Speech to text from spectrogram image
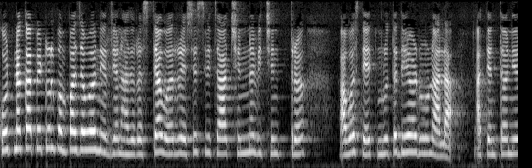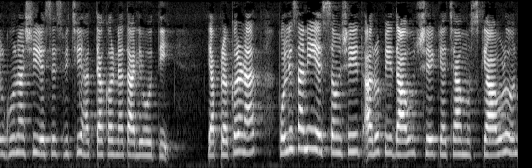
कोटनाका पेट्रोल पंपाजवळ निर्जन हा रस्त्यावर यशस्वीचा छिन्न विचित्र अवस्थेत मृतदेह आढळून आला. अत्यंत निर्घुण अशी यशस्वीची हत्या करण्यात आली होती. या प्रकरणात पोलिसांनी यश संशयित आरोपी दाऊद शेख याच्या मुसक्या आवळून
